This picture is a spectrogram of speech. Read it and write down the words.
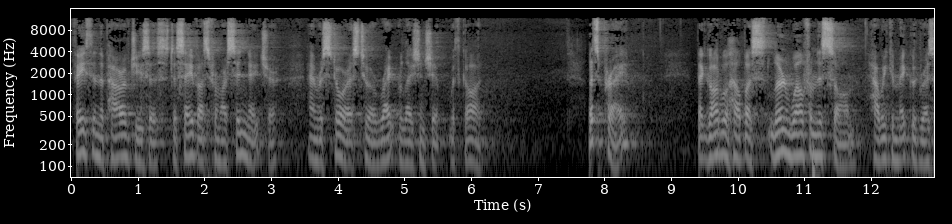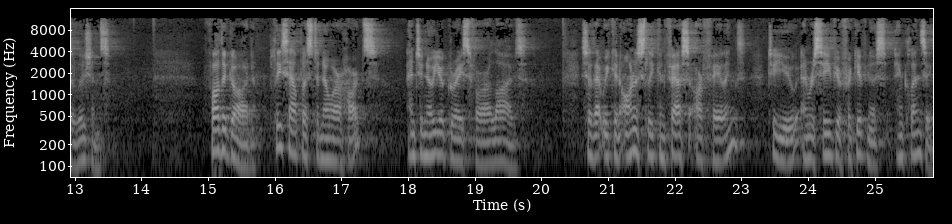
faith in the power of Jesus to save us from our sin nature and restore us to a right relationship with God. Let's pray that God will help us learn well from this psalm how we can make good resolutions. Father God, please help us to know our hearts and to know your grace for our lives, so that we can honestly confess our failings to you and receive your forgiveness and cleansing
